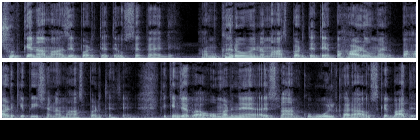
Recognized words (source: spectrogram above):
छुप के नमाज़ें पढ़ते थे उससे पहले। हम घरों में नमाज़ पढ़ते थे, पहाड़ों में, पहाड़ के पीछे नमाज़ पढ़ते थे। लेकिन जब उमर ने इस्लाम कबूल करा, उसके बाद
